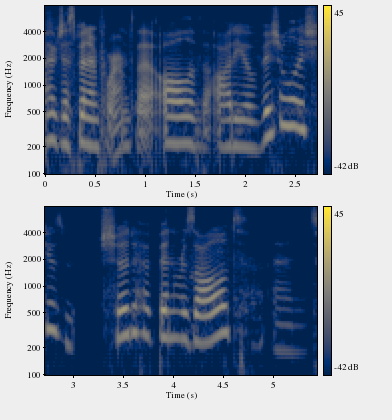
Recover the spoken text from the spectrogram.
I've just been informed that all of the audio visual issues should have been resolved. And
